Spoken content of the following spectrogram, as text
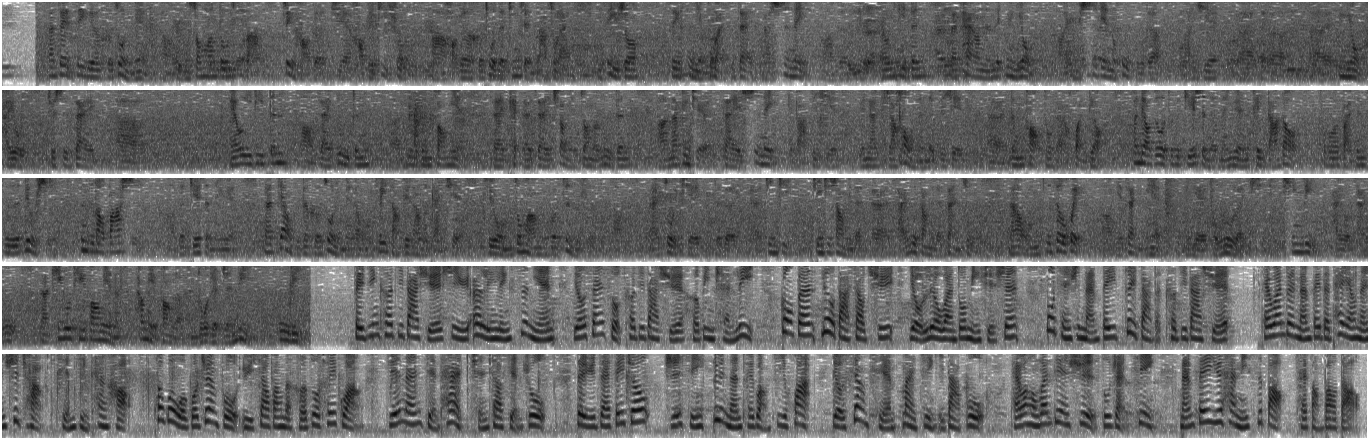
那在这个合作里面啊，我们双方都是把最好的、些好的技术啊、好的合作的精神拿出来，以至于说这四年不管是在啊室内啊的 LED 灯，在太阳能的运用啊与市电的互补的啊一些呃这个呃运用，还有就是在呃。LED 灯啊，在路灯呃路灯方面，在开呃在校园装了路灯啊，那并且在室内也把这些原来比较耗能的这些呃灯泡都给它换掉，换掉之后，这个节省的能源可以达到超过百分之六十，甚至到八十。啊的节省能源，那这样子的合作里面呢，我们非常非常的感谢，是由我们中华民国政府啊来做一些这个呃经济经济上面的呃财务上面的赞助，那我们自社会啊也在里面也投入了一些心力还有财务，那 TUT 方面呢，他们也放了很多的人力物力。北京科技大学是于二零零四年由三所科技大学合并成立，共分六大校区，有六万多名学生。目前是南非最大的科技大学。台湾对南非的太阳能市场前景看好，透过我国政府与校方的合作推广，节能减碳成效显著。对于在非洲执行绿能推广计划，有向前迈进一大步。台湾宏观电视苏展庆，南非约翰尼斯堡采访报道。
